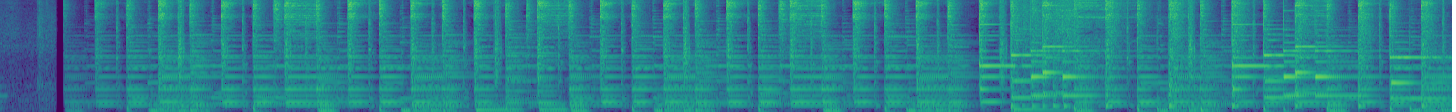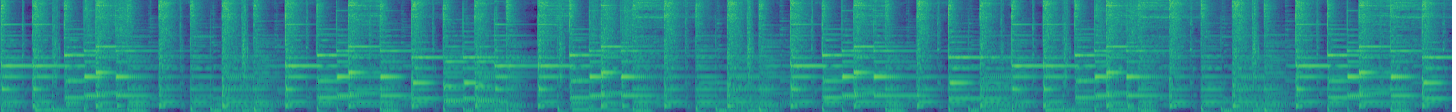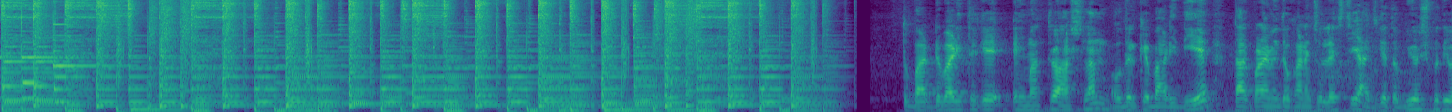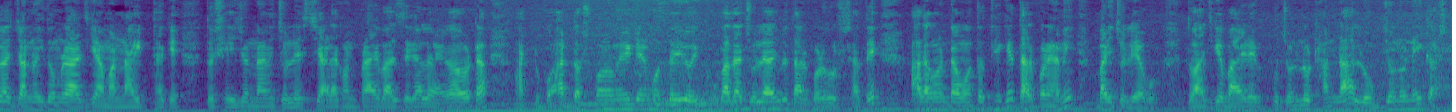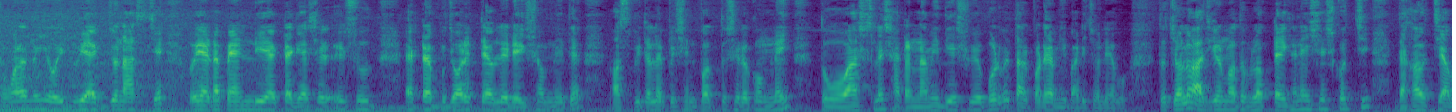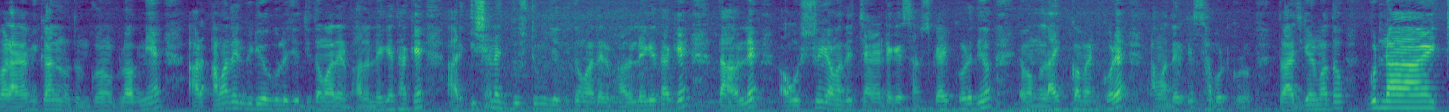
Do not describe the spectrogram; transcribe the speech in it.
বাড়ি থেকে এইমাত্র আসলাম। ওদেরকে বাড়ি দিয়ে তারপর আমি দোকানে চলে এসেছি। আজকে তো বৃহস্পতিবার, জানোই তোমরা আজকে আমার নাইট থাকে। তো সেই জন্য আমি চলে এসেছি। আর এখন প্রায় বাজতে গেল এগারোটা। একটু আর দশ পনেরো মিনিটের মধ্যেই ওই খোকাদা চলে আসবে। তারপরে ওর সাথে আধা ঘণ্টা মতো থেকে তারপরে আমি বাড়ি চলে যাব। তো আজকে বাইরে প্রচণ্ড ঠান্ডা, লোকজনও নেই কাস্টমারও নেই। ওই দুই একজন আসছে। ওই একটা প্যান দিয়ে, একটা গ্যাসের ওষুধ, একটা জ্বরের ট্যাবলেট এইসব নিতে। হসপিটালে পেশেন্টপত্র সেরকম নেই। তো ও আসলে শাটার নামিয়ে দিয়ে শুয়ে পড়বে। তারপরে আমি বাড়ি চলে যাব। তো চলো, আজকের মতো ব্লগটা এখানেই শেষ করছি। দেখা হচ্ছে আবার আগামীকাল নতুন কোনো ব্লগ নিয়ে। আর আমাদের ভিডিওগুলো যদি তোমাদের ভালো লেগে থাকে, আর ঈশানের দুষ্টুমি যদি তোমাদের ভালো লেগে থাকে, তাহলে অবশ্যই আমাদের চ্যানেলটাকে সাবস্ক্রাইব করে দিও এবং লাইক, কমেন্ট করে আমাদেরকে সাপোর্ট করো। তো আজকের মতো, গুড নাইট!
